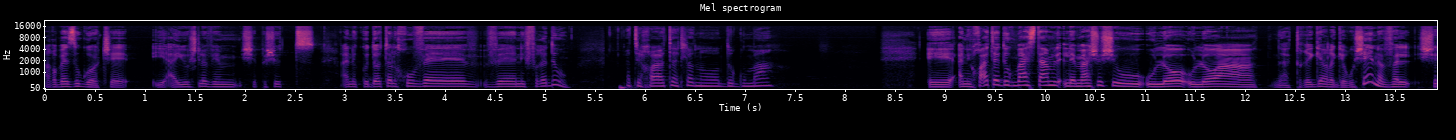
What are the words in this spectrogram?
הרבה זוגות, שהיו שלבים שפשוט הנקודות הלכו ו, ונפרדו. את יכולה לתת לנו דוגמה? אה, אני יכולה לתת דוגמה סתם למשהו שהוא לא, לא הטריגר לגירושין, אבל ש...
